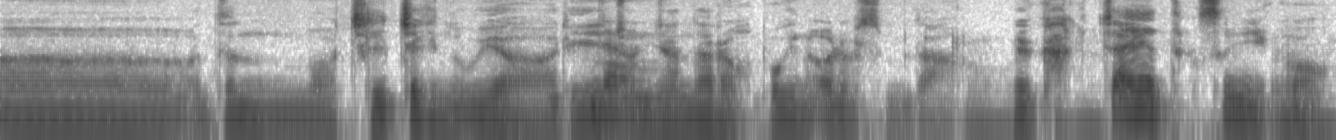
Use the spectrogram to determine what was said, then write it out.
어, 어떤 뭐 질적인 우열이 네. 존재한다라고 보기는 어렵습니다. 그 각자의 특성이 있고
